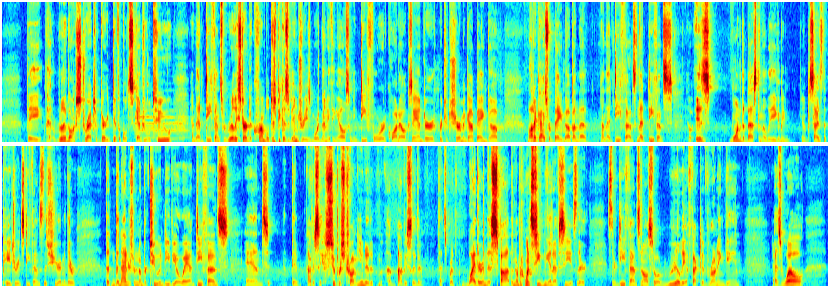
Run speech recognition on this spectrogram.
they had a really long stretch, a very difficult schedule too, and that defense really started to crumble just because of injuries more than anything else. I mean, Dee Ford, Kwon Alexander, Richard Sherman got banged up. A lot of guys were banged up on that on that defense, and that defense you know, is one of the best in the league. I mean, you know, besides the Patriots defense this year, I mean, they were the, the Niners were number two in DVOA on defense, and they're obviously a super strong unit. Obviously, they're that's where why they're in this spot. The number one seed in the NFC is their it's their defense and also a really effective running game as well.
